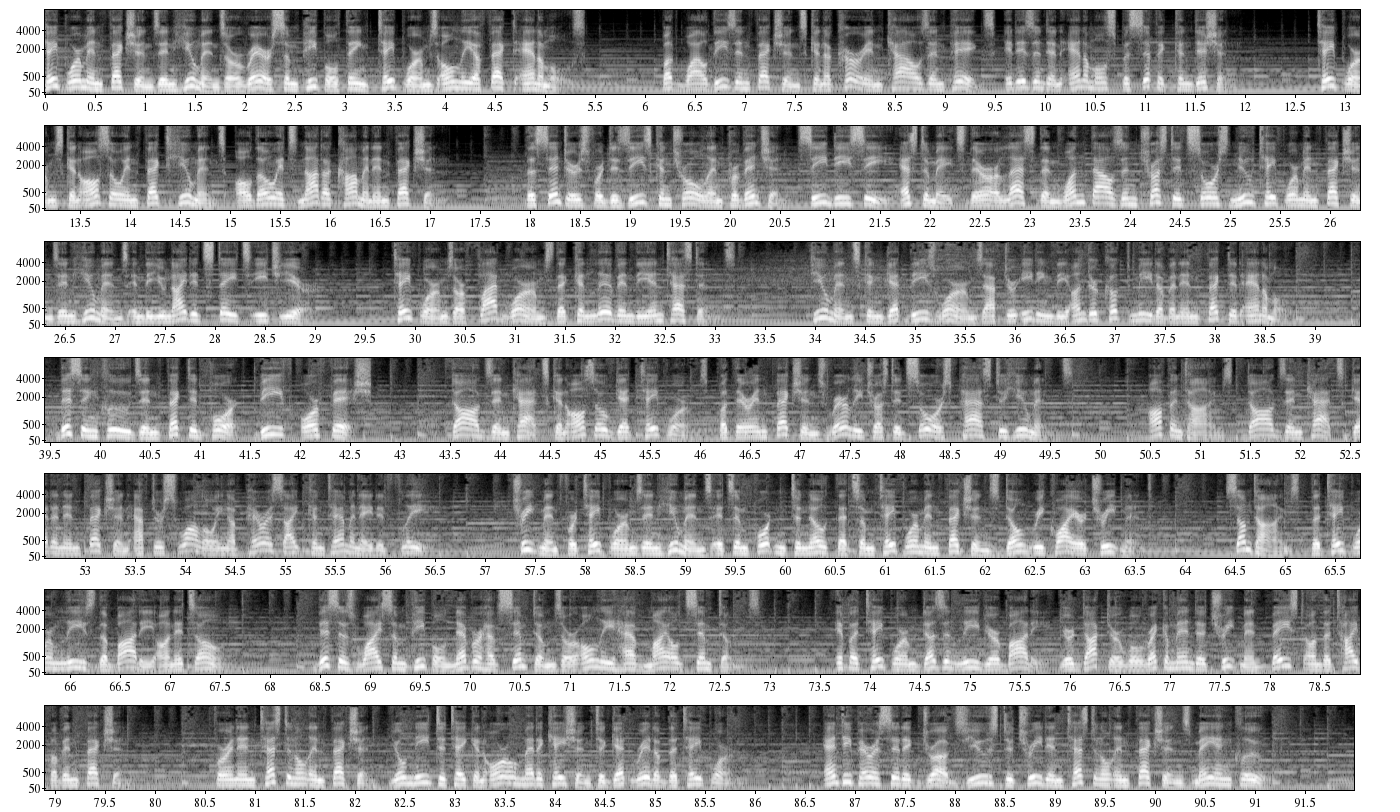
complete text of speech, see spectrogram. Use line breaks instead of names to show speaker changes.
Tapeworm infections in humans are rare some people think tapeworms only affect animals. But while these infections can occur in cows and pigs, it isn't an animal-specific condition. Tapeworms can also infect humans, although it's not a common infection. The Centers for Disease Control and Prevention (CDC) estimates there are less than 1,000 trusted source new tapeworm infections in humans in the United States each year. Tapeworms are flat worms that can live in the intestines. Humans can get these worms after eating the undercooked meat of an infected animal. This includes infected pork, beef, or fish. Dogs and cats can also get tapeworms, but their infections rarely trusted source pass to humans. Oftentimes, dogs and cats get an infection after swallowing a parasite-contaminated flea. Treatment for tapeworms in humans It's important to note that some tapeworm infections don't require treatment. Sometimes, the tapeworm leaves the body on its own. This is why some people never have symptoms or only have mild symptoms. If a tapeworm doesn't leave your body, your doctor will recommend a treatment based on the type of infection. For an intestinal infection, you'll need to take an oral medication to get rid of the tapeworm. Antiparasitic drugs used to treat intestinal infections may include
